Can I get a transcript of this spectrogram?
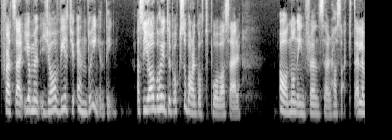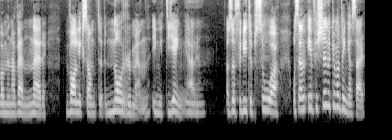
För att såhär, ja men jag vet ju ändå ingenting. Alltså jag har ju typ också bara gått på vad såhär, ja, någon influencer har sagt eller vad mina vänner, vad liksom typ normen i mitt gäng är. Alltså för det är typ så, och sen i och för sig kan man tänka så här,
